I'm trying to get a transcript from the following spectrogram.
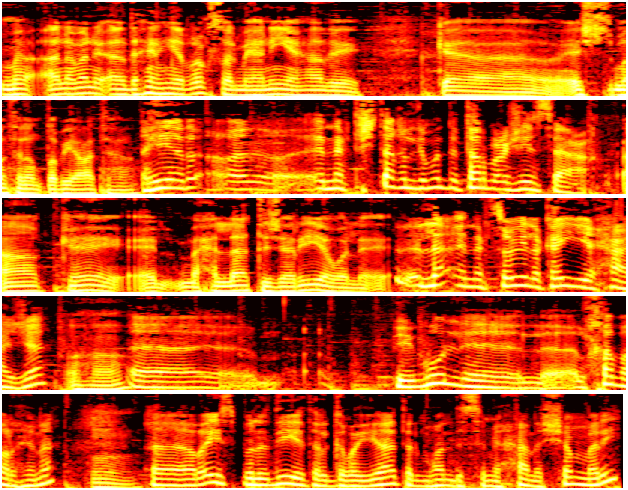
ما أنا ماني أنا دحين هي الرخصة المهنية هذه ك إيش مثلا طبيعتها؟ هي ر- إنك تشتغل لمدة 24 ساعة أوكي المحلات تجارية ولا إيه؟ لا إنك تسوي لك أي حاجة أها آه، بيقول ال- الخبر هنا. آه، رئيس بلدية القريات المهندس سميحان الشمري.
